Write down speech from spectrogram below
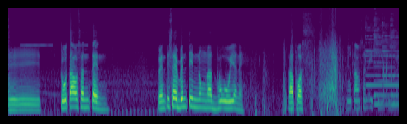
Eh, 2010. 2017 nung nabuo yan eh. Tapos, 2008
